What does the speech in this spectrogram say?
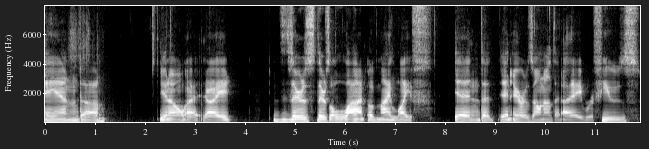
And uh, you know, I, I there's there's a lot of my life in the in Arizona that I refuse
